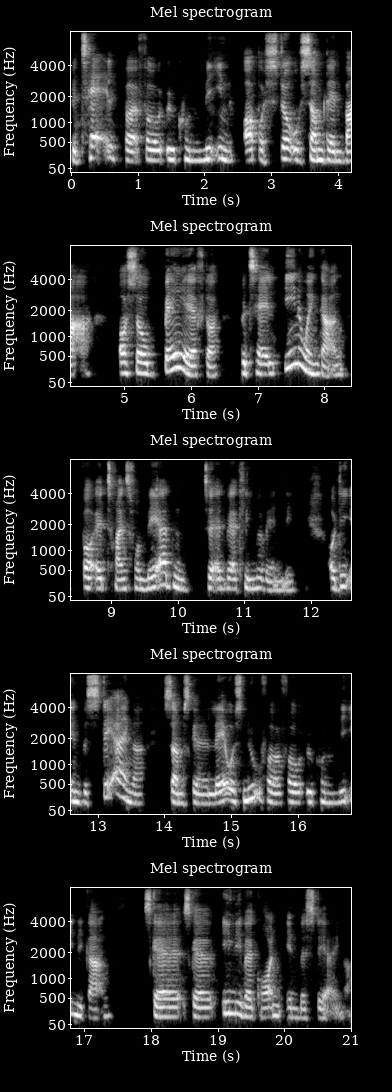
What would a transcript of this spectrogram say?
betale for, for økonomien opp og stå, som den var, og så bagefter betale endnu en gang for at transformere den til at være klimavenlig. Og de investeringer, som skal laves nu for at få økonomien i gang, skal, skal egentlig være grønne investeringer.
